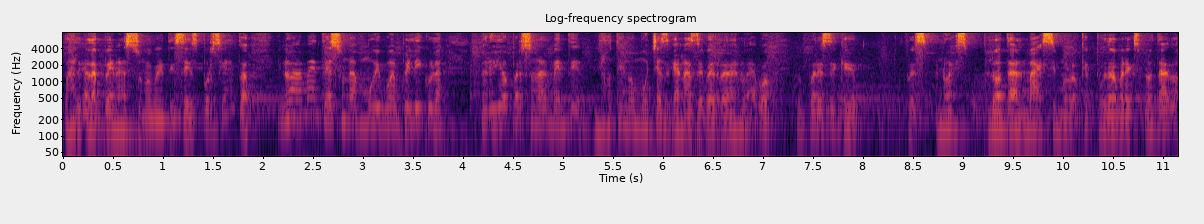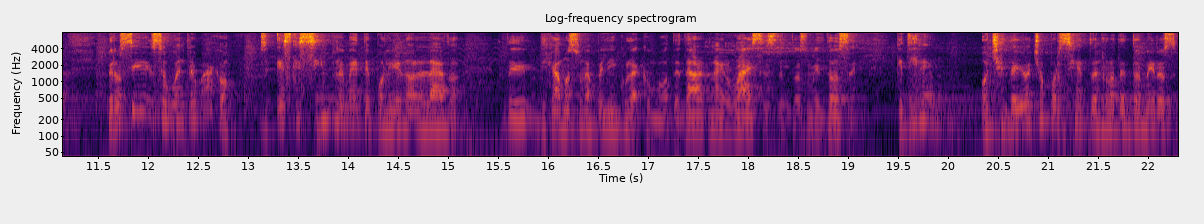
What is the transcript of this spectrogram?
valga la pena su 96%. Y nuevamente es una muy buena película, pero yo personalmente no tengo muchas ganas de verla de nuevo. Me parece que pues no explota al máximo lo que pudo haber explotado, pero sí hizo buen trabajo. Es que simplemente poniendo al lado de, digamos, una película como The Dark Knight Rises del 2012, que tiene 88% en Rotten Tomatoes,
